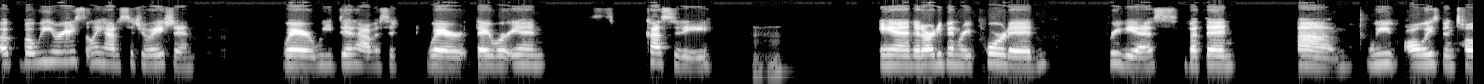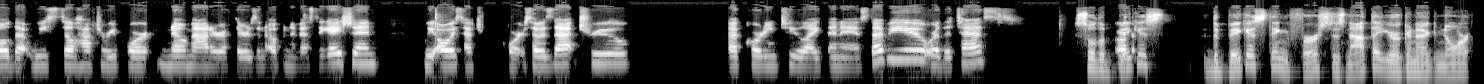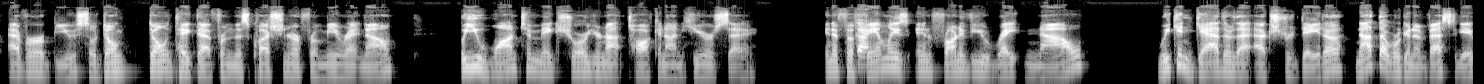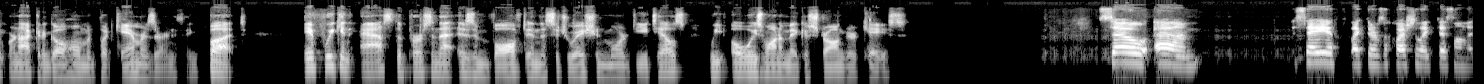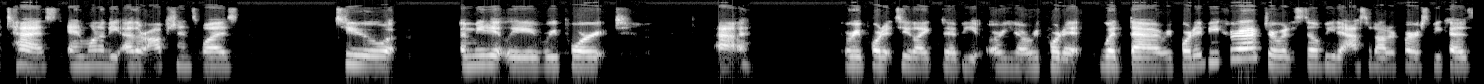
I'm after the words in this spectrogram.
uh, but we recently had a situation where we did have a where they were in custody Mm-hmm. and it had already been reported previous but then um, we've always been told that we still have to report no matter if there's an open investigation we always have to report so is that true according to like the nasw or the test So the Or- biggest the biggest thing first is not that you're going to ignore ever abuse. So don't don't take that from this question or from me right now. But you want to make sure you're not talking on hearsay. And if a Gotcha. family's in front of you right now, we can gather that extra data. Not that we're going to investigate. We're not going to go home and put cameras or anything. But if we can ask the person that is involved in the situation more details, we always want to make a stronger case. so um say if like there's a question like this on the test and one of the other options was to immediately report uh report it to like the be or you know report it would the report it be correct or would it still be to ask the daughter first? Because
